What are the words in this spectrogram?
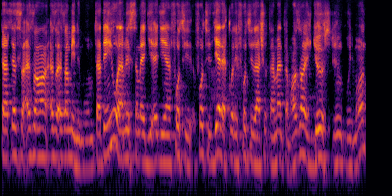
Tehát ez, ez, a, ez, a, ez a minimum. Tehát én jól emlékszem, egy, egy ilyen foci, foci, gyerekkori focizás után mentem haza, és győztünk, úgymond,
